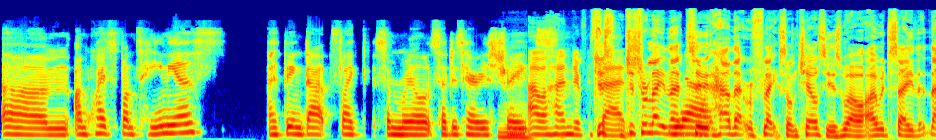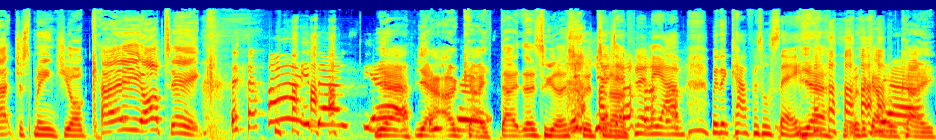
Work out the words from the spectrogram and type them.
Um, I'm quite spontaneous. I think that's like some real Sagittarius traits. Oh, 100%. Just, just relating that Yeah. to how that reflects on Chelsea as well. I would say that that just means you're chaotic. it does. Yeah, Yeah. yeah, okay. That, that's, that's good to I know. definitely am with a capital C. Yeah, with a capital Yeah. K.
